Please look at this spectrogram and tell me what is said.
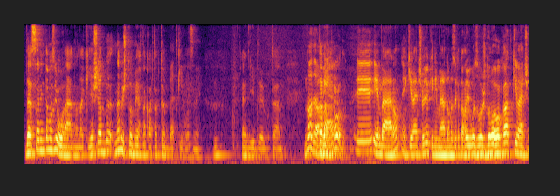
de szerintem az jól állna neki, és ebből nem is tudom, miért akartak többet kihozni ennyi idő után. Na de Te ami- várod? Én várom, én kíváncsi vagyok, én imádom ezeket a hajózós dolgokat, kíváncsi,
